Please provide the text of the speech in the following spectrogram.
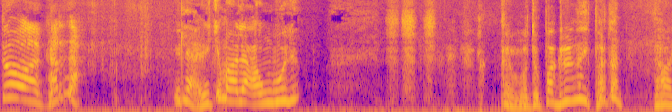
તો ઘર જા. એટલે હરી છે માલે આવું બોલ્યું. કઈ હું તો પગલું નહીં ફરતો ને. જવા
